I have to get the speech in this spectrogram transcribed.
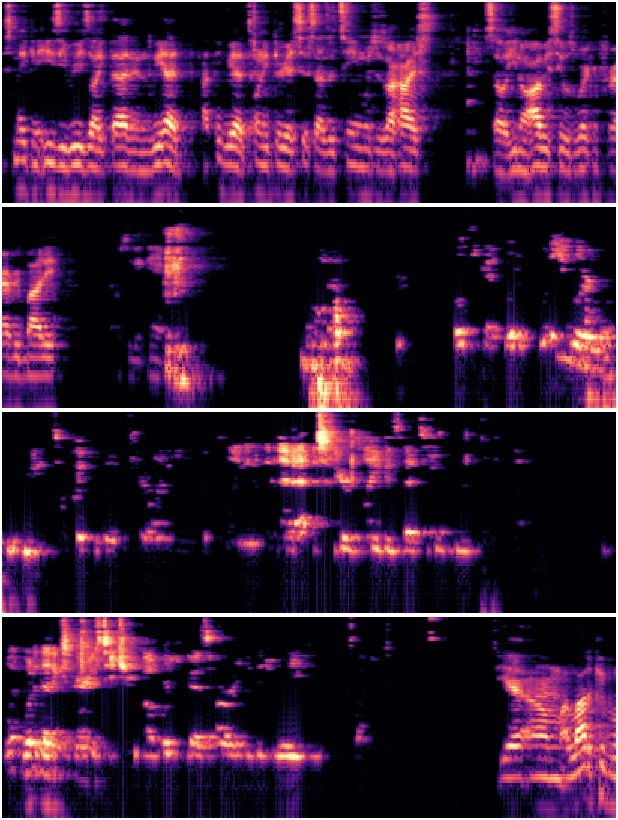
just making easy reads like that, and we had I think we had 23 assists as a team, which is our highest. So you know obviously it was working for everybody. It was a good game. Both you guys, what, what did you learn when we after the, the Carolina game, but playing in, in that atmosphere, playing against that team? What, what did that experience teach you about where you guys are individually? Yeah, um, a lot of people,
